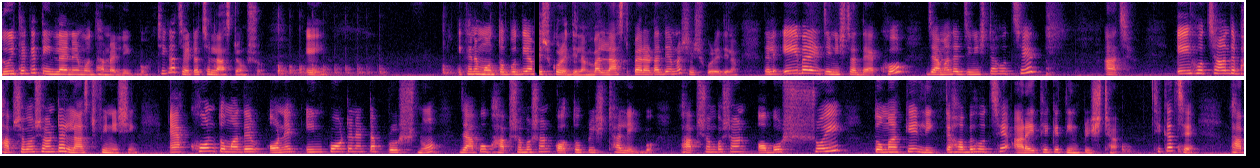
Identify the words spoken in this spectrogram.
দুই থেকে তিন লাইনের মধ্যে আমরা লিখব। ঠিক আছে? এটা হচ্ছে লাস্ট অংশ। এই। এখানে মন্তব্য দিয়ে শেষ করে দিলাম বা লাস্ট প্যারাটা দিয়ে আমরা শেষ করে দিলাম। তাহলে এইবার এই জিনিসটা দেখো যে আমাদের জিনিসটা হচ্ছে আচ্ছা এই হচ্ছে আমাদের ভাব লাস্ট ফিনিশিং এখন তোমাদের অনেক ইম্পর্টেন্ট একটা প্রশ্ন যে আপু ভাব কত পৃষ্ঠা লিখব? ভাব অবশ্যই তোমাকে লিখতে হবে হচ্ছে আড়াই থেকে তিন পৃষ্ঠা, ঠিক আছে? ভাব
